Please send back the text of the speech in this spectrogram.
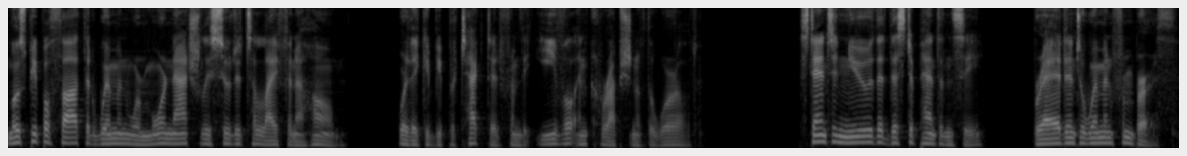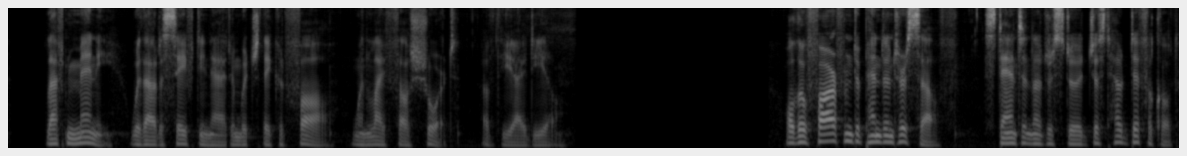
most people thought that women were more naturally suited to life in a home, where they could be protected from the evil and corruption of the world. Stanton knew that this dependency, bred into women from birth, left many without a safety net in which they could fall when life fell short of the ideal. Although far from dependent herself, Stanton understood just how difficult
